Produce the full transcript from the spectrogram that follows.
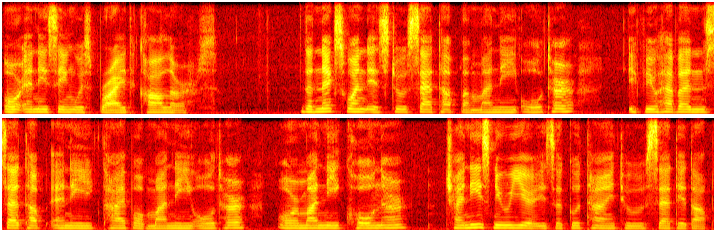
or anything with bright colors. The next one is to set up a money altar. If you haven't set up any type of money altar or money corner, Chinese New Year is a good time to set it up.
